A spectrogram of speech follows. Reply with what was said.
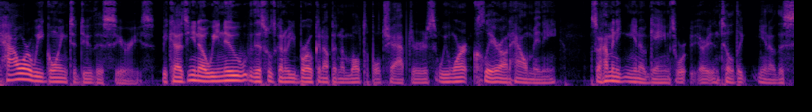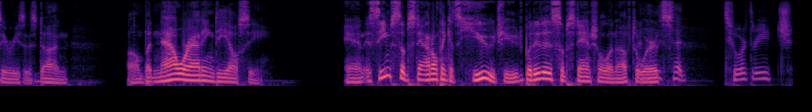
how are we going to do this series? Because you know we knew this was going to be broken up into multiple chapters. We weren't clear on how many. So how many you know games were until the you know the series is done. Um, but now we're adding dlc and it seems substantial i don't think it's huge huge but it is substantial enough to where it's said two or three ch-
